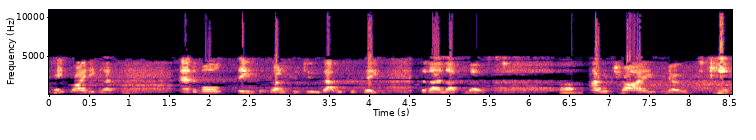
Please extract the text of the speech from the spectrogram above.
take riding lessons. And of all things that one could do, that was the thing that I loved most. Um, I would try, you know, to keep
